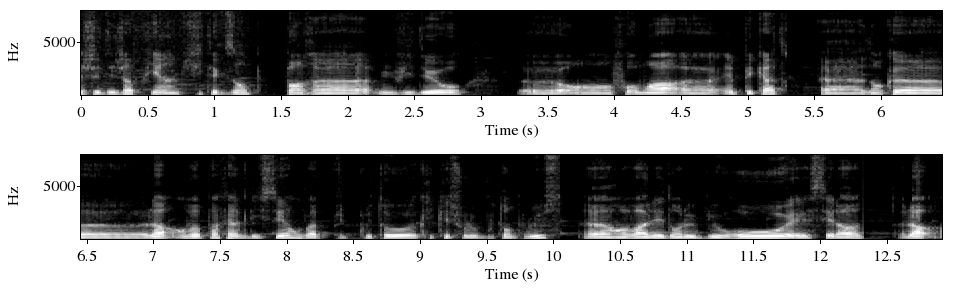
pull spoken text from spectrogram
J'ai déjà pris un petit exemple par une vidéo en format MP4 euh, donc euh, là, on va pas faire glisser, on va plutôt cliquer sur le bouton plus. Euh, on va aller dans le bureau et c'est là. Là,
